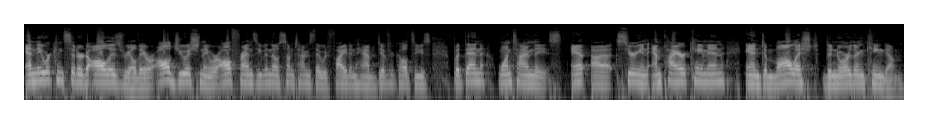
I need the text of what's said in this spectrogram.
And they were considered all Israel. They were all Jewish and they were all friends, even though sometimes they would fight and have difficulties. But then one time the uh, Assyrian Empire came in and demolished the northern kingdom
